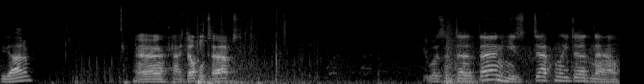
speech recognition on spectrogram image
You got him? uh, I double tapped. He wasn't dead then, he's definitely dead now.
